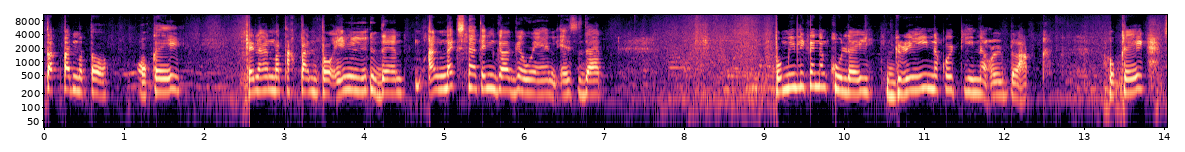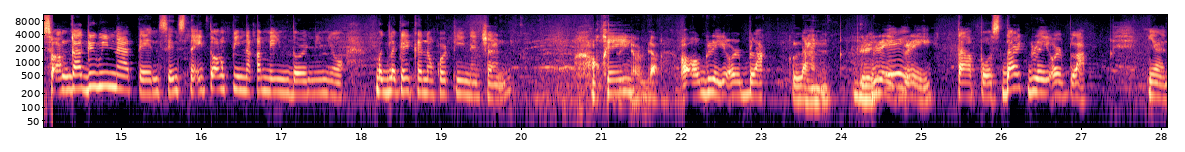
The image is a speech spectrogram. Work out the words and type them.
Takpan mo to. Okay? Kailangan matakpan to. And then, ang next natin gagawin is that pumili ka ng kulay, gray na cortina or black. Okay? So, ang gagawin natin, since na ito ang pinaka-main door ninyo, maglagay ka ng cortina dyan. Okay? Green or black? Oo, gray or black lang. Gray. Gray, gray. Tapos, dark gray or black. Yan.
